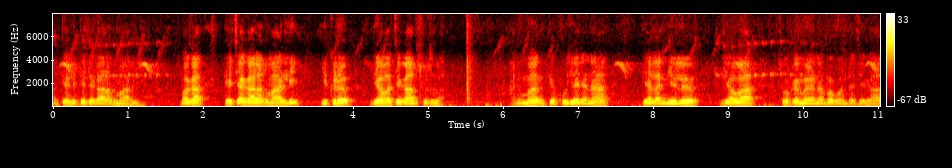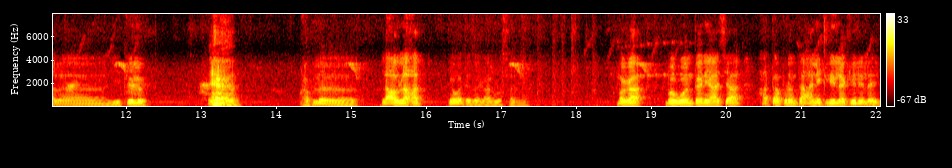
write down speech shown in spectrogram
आणि त्याने त्याच्या गालात मारली. बघा त्याच्या गालात मारली इकडं देवाचे गाल सुजला. आणि मग त्या पुजाऱ्यानं त्याला नेलं जेव्हा चोख्या मेळ्यानं भगवंताचे गाल हे केलं. आपलं लावला हात तेव्हा त्याचा गाल वसरला बघा भगवंताने अशा हातापर्यंत अनेक लीला केलेला आहे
